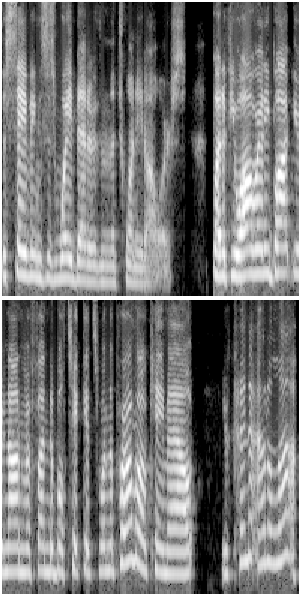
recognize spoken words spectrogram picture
The savings is way better than the $20. But if you already bought your non refundable tickets when the promo came out, you're kind of out of luck.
